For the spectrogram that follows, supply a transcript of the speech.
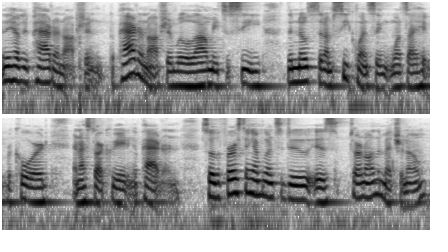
and you have the pattern option. The pattern option will allow me to see the notes that I'm sequencing once I hit record and I start creating a pattern. So the first thing I'm going to do is turn on the metronome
